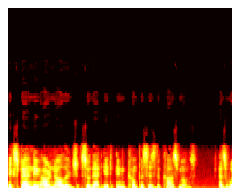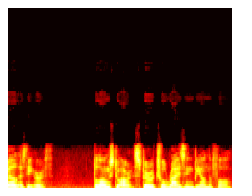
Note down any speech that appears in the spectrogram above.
Expanding our knowledge so that it encompasses the cosmos as well as the earth belongs to our spiritual rising beyond the fall.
